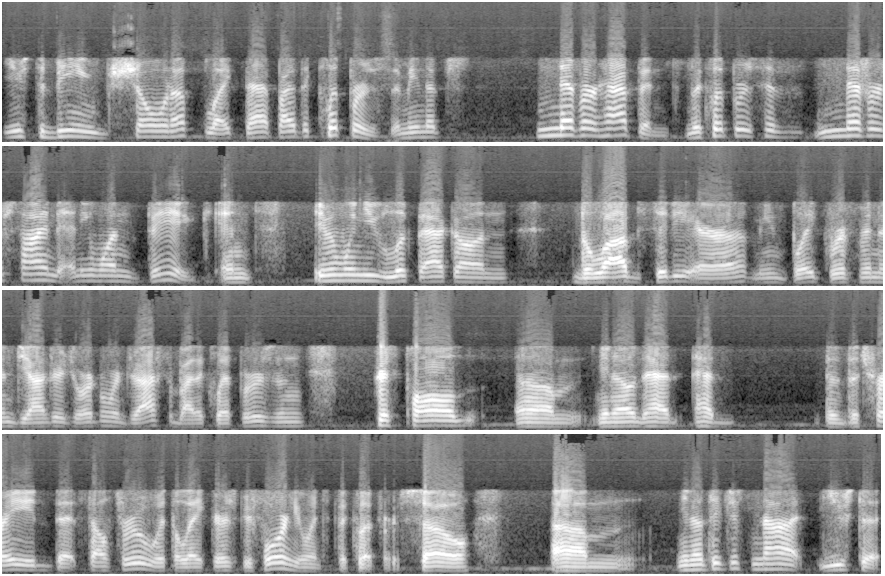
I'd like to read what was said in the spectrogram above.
used to being shown up like that by the Clippers. I mean, that's never happened. The Clippers have never signed anyone big, and even when you look back on the Lob City era. I mean, Blake Griffin and DeAndre Jordan were drafted by the Clippers, and Chris Paul, um, you know, had had the, the trade that fell through with the Lakers before he went to the Clippers. So, um, you know, they're just not used to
